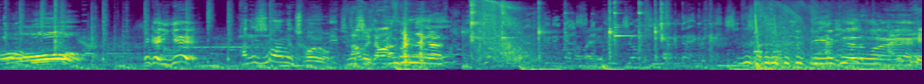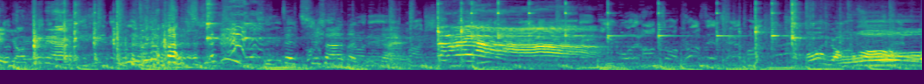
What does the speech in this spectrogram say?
오. 그러니까 이게 방심하면 져요. 감을 잡았어. 이렇게 되는 거네. 이게 어떻게 그냥 진짜 치사하다 진짜 따라야. 오, 야, 와. 오,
